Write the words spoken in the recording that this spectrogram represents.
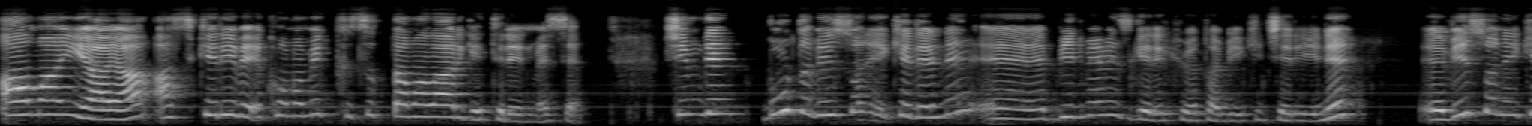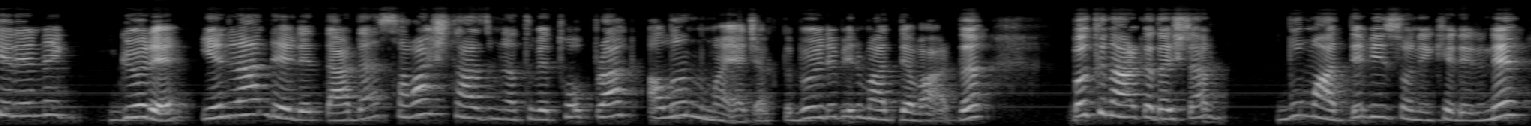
Almanya'ya askeri ve ekonomik kısıtlamalar getirilmesi. Şimdi burada Wilson ilkelerini e, bilmemiz gerekiyor tabii ki içeriğini. E, Wilson ilkelerine göre yenilen devletlerden savaş tazminatı ve toprak alınmayacaktı. Böyle bir madde vardı. Bakın arkadaşlar bu madde Wilson ilkelerine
